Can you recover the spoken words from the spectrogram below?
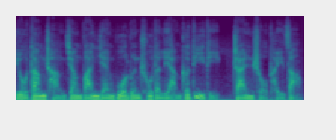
又当场将完颜沃论出的两个弟弟斩首陪葬。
